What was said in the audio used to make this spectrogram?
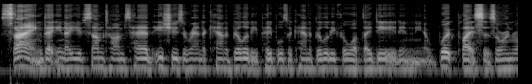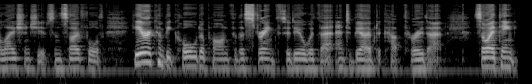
saying that you know you've sometimes had issues around accountability people's accountability for what they did in you know workplaces or in relationships and so forth. Here it can be called upon for the strength to deal with that and to be able to cut through that. So i think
